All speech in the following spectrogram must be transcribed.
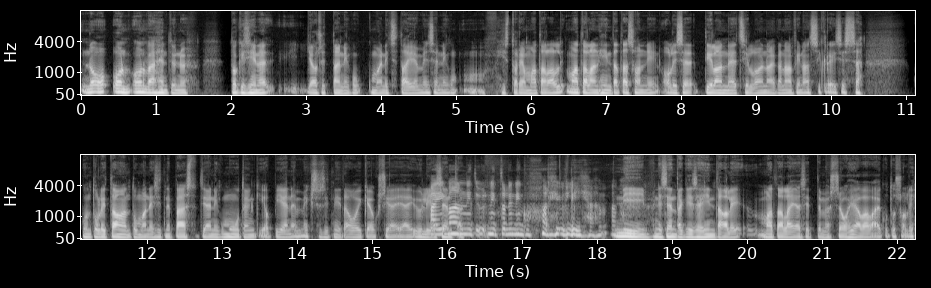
No on, on vähentynyt. Toki siinä ja osittain, niin kuin kun mainitsit aiemmin sen niin kuin historian matalan, matalan hintatason, niin oli se tilanne, että silloin aikanaan finanssikriisissä, kun tuli taantuma, niin sitten ne päästöt jäi niin kuin muutenkin jo pienemmiksi ja sitten niitä oikeuksia jäi yli. Aivan, takia, niitä, niitä oli, niin kuin, oli ylijäämää. Niin, niin sen takia se hinta oli matala ja sitten myös se ohjaava vaikutus oli,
